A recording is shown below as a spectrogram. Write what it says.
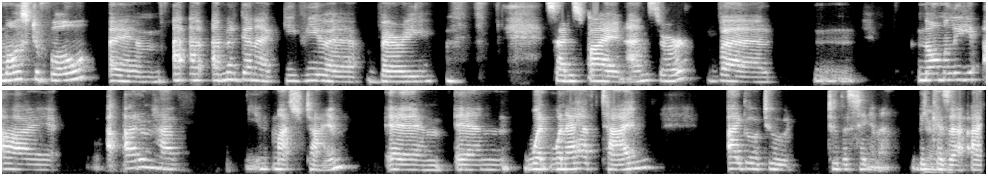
most of all, um, I, am not gonna give you a very satisfying answer, but mm, normally I I don't have much time, um, and when when I have time, I go to to the cinema because yeah. I, I,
